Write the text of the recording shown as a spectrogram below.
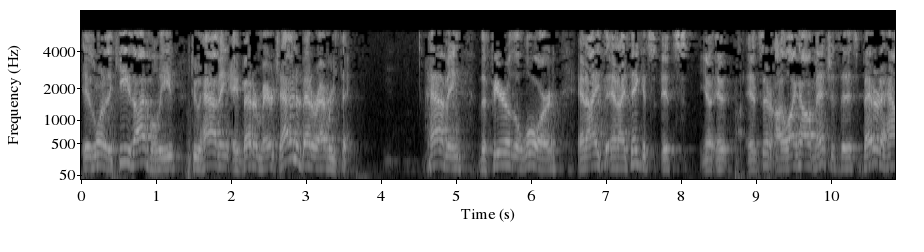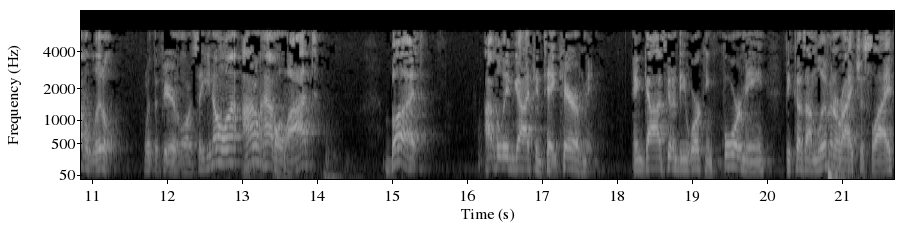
is one of the keys, I believe, to having a better marriage, having a better everything. Having the fear of the Lord, and I and I think it's it's you know it, it's I like how it mentions that it's better to have a little with the fear of the Lord. Say, you know what? I don't have a lot, but I believe God can take care of me and God's going to be working for me because I'm living a righteous life.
